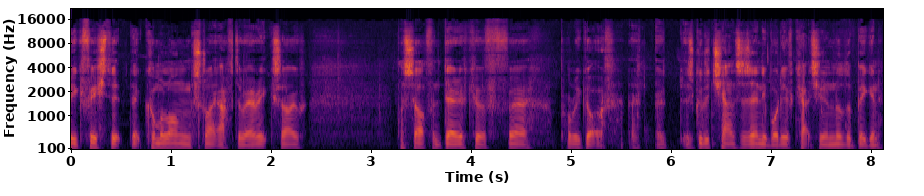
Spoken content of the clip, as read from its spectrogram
big fish that, that come along straight after Eric so myself and Derek have uh, probably got a, a, as good a chance as anybody of catching another big one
